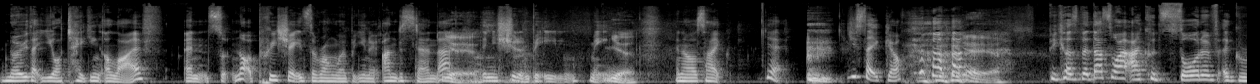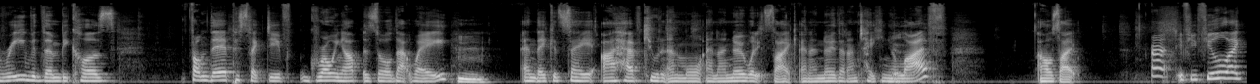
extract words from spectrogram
know that you're taking a life and so not appreciate is the wrong word, but you know, understand that, Yeah, yeah. then you shouldn't be eating meat. Yeah. And I was like, yeah, you say it, girl. yeah. Yeah. because, but that's why I could sort of agree with them because from their perspective, growing up is all that way, Hmm. and they could say, I have killed an animal and I know what it's like and I know that I'm taking a life. I was like, all right, if you feel like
